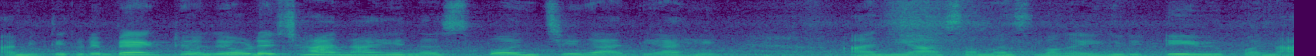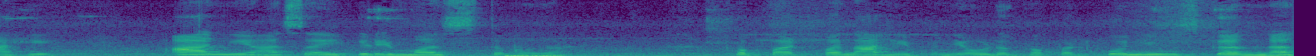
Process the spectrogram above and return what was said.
आम्ही तिकडे बॅग ठेवलं एवढं छान आहे ना स्पंजची गादी आहे. आणि असा मस्त बघा इकडे टी व्ही पण आहे. आणि असा इकडे मस्त बघा कपाट पण आहे पण एवढं कपाट कोण यूज करणार?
